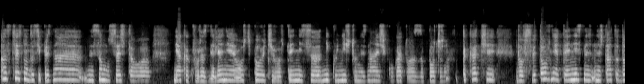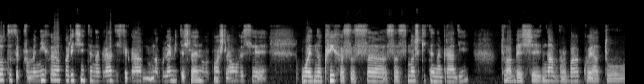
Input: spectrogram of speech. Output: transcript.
аз честно да си призная, не съм усещала някакво разделение. Още повече в тениса никой нищо не знаеше, когато аз започнах. Така че в световния тенис нещата доста се промениха. Паричните награди сега на големите членове, членове се уеднаквиха с, с мъжките награди. Това беше една борба, която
